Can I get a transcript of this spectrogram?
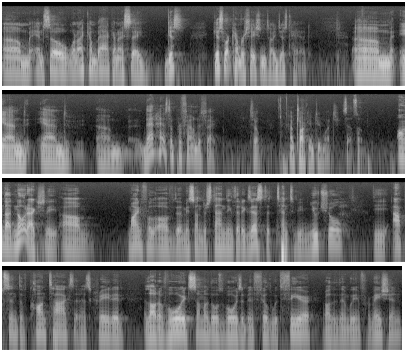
Um, and so when I come back and I say, guess, guess what conversations I just had? Um, and and um, that has a profound effect. I'm talking too much. So, so on that note, actually, um, mindful of the misunderstandings that exist that tend to be mutual, the absence of contacts that has created a lot of voids. Some of those voids have been filled with fear rather than with information.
